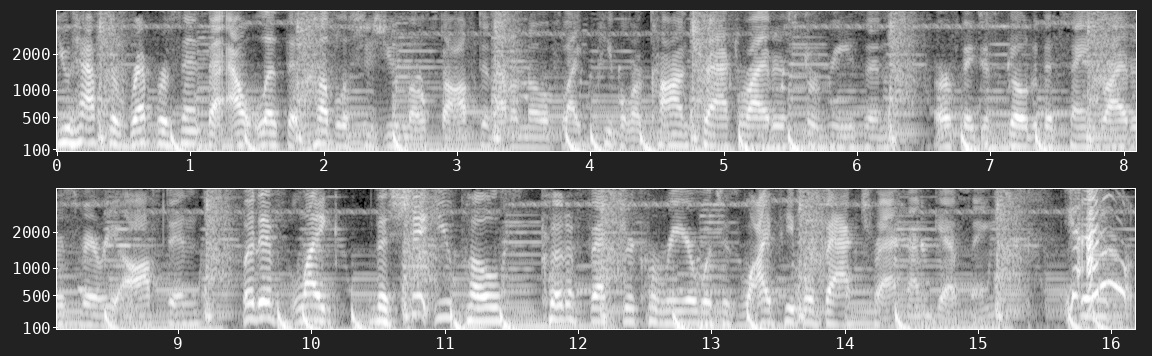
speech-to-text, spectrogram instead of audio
you have to represent the outlet that publishes you most often. I don't know if, like, people are contract writers for reason, or if they just go to the same writers very often. But if, like, the shit you post could affect your career, which is why people backtrack, I'm guessing. yeah, I don't,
